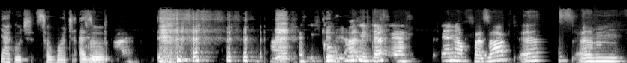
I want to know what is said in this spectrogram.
Ja, gut, so what? Also, also ich gucke wirklich, dass er dennoch versorgt ist. Ähm,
